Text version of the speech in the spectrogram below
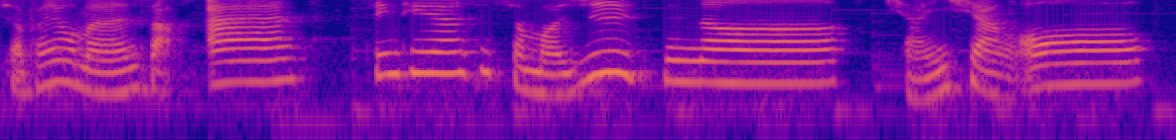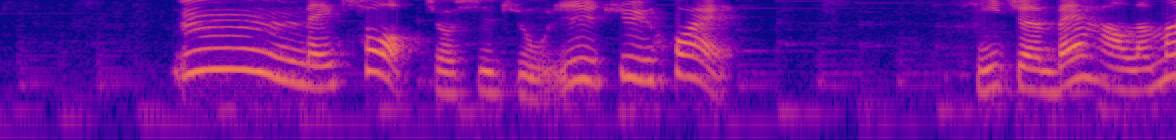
小朋友们早安！今天是什么日子呢？想一想哦。嗯，没错，就是主日聚会。你准备好了吗？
